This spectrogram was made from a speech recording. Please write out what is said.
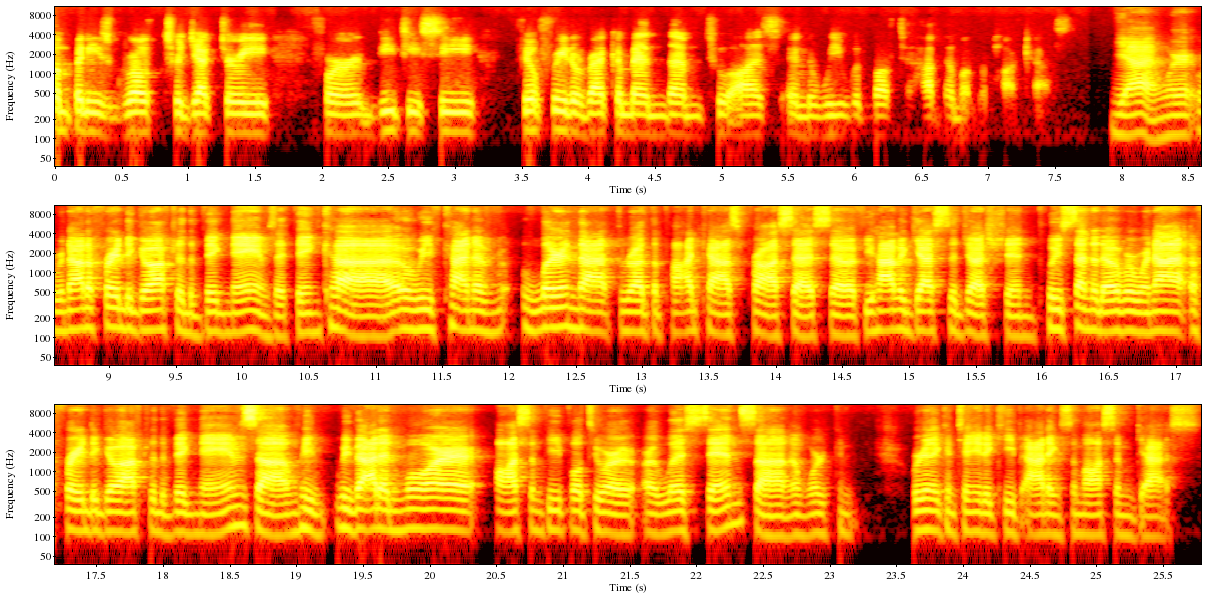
company's growth trajectory for DTC, feel free to recommend them to us, and we would love to have them on the podcast. Yeah, and we're we're not afraid to go after the big names. I think uh, we've kind of learned that throughout the podcast process. So if you have a guest suggestion, please send it over. We're not afraid to go after the big names. Um, we've we've added more awesome people to our, our list since, um, and we're con- we're going to continue to keep adding some awesome guests.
